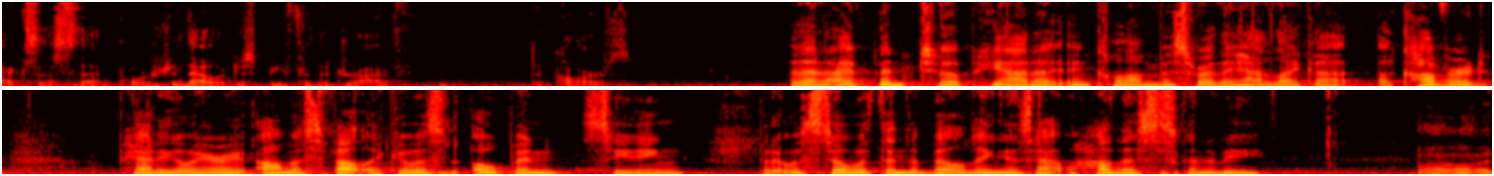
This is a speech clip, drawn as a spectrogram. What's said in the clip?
access that portion. That would just be for the drive, the cars. And then I've been to a Piada in Columbus where they had like a, a covered patio area. Almost felt like it was an open seating, but it was still within the building. Is that how this is going to be? Uh,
